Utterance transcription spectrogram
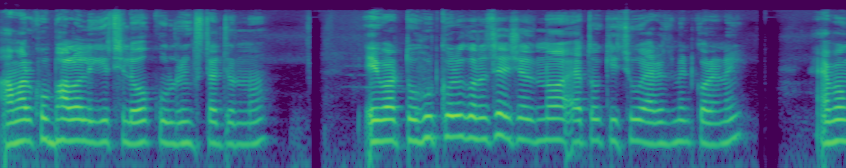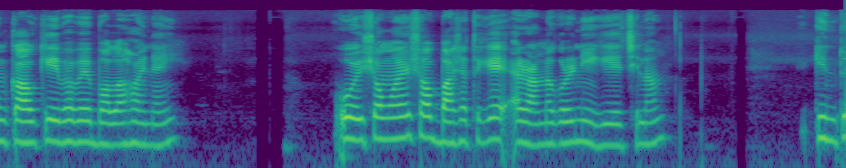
আমার খুব ভালো লেগেছিল কোল্ড ড্রিঙ্কসটার জন্য। এবার তো হুট করে করেছে, সেজন্য এত কিছু অ্যারেঞ্জমেন্ট করে নাই এবং কাউকে এভাবে বলা হয় নাই। ওই সময়ে সব বাসা থেকে রান্না করে নিয়ে গিয়েছিলাম। কিন্তু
